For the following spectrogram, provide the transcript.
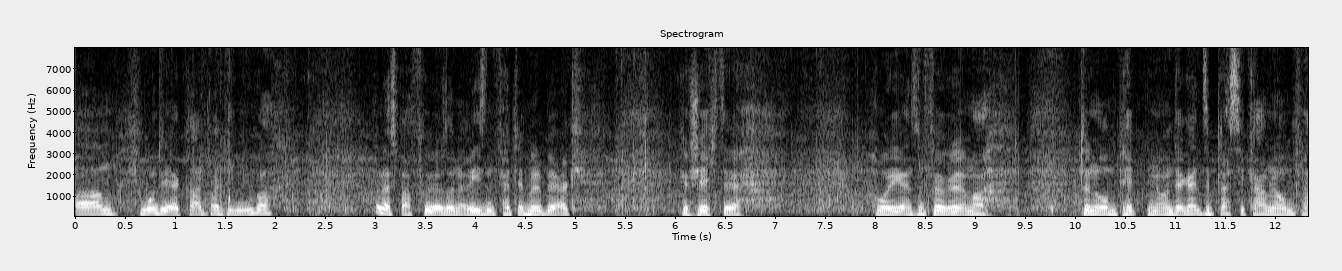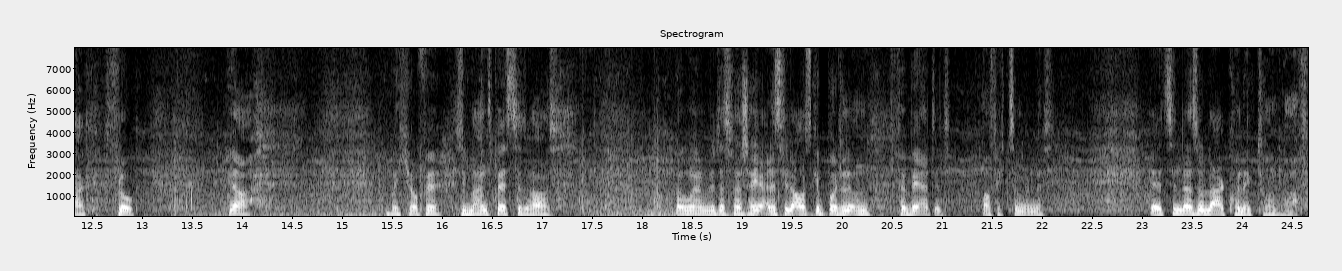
Ähm, ich wohnte ja gerade mal gegenüber. Und das war früher so eine riesenfette Müllberg-Geschichte, wo die ganzen Vögel immer drin rumpickten und der ganze Plastikkram da rumflog. Flog. Ja, aber ich hoffe, sie machen das Beste draus. Irgendwann wird das wahrscheinlich alles wieder ausgebuddelt und verwertet. Hoffe ich zumindest. Jetzt sind da Solarkollektoren drauf.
